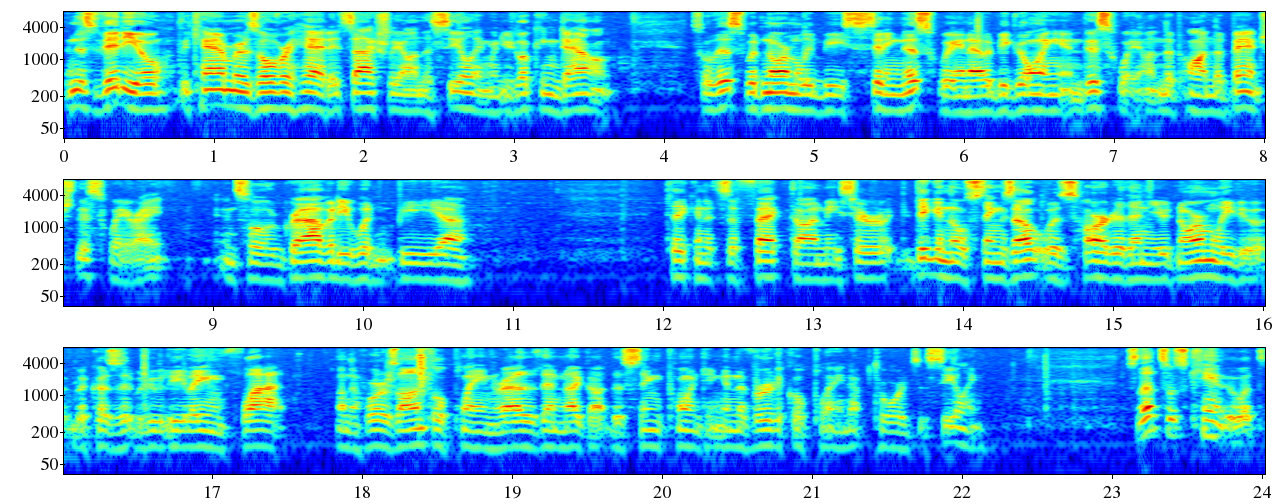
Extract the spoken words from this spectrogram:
in this video the camera is overhead. It's actually on the ceiling when you're looking down. So this would normally be sitting this way and I would be going in this way on the, on the bench this way, right? And so gravity wouldn't be uh, taking its effect on me. So digging those things out was harder than you'd normally do it because it would be laying flat on the horizontal plane rather than I got this thing pointing in the vertical plane up towards the ceiling. So that's what came what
